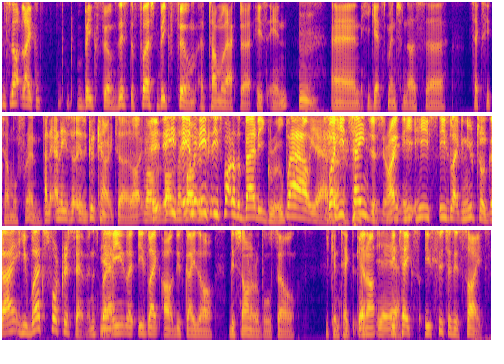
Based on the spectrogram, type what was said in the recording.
it's not like big films. This is the first big film a Tamil actor is in, Mm. and he gets mentioned as a sexy Tamil friend. And, and he's, he's a good character. Like, rather, rather he's, than- I mean, he's, he's part of the baddie group. wow, yeah. But he changes, right? He, he's he's like a neutral guy. He works for Chris Evans, but Yeah. he like, he's like, oh, these guys are dishonorable, so you can take. Gotcha. You know, Yeah, he takes he switches his sides.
